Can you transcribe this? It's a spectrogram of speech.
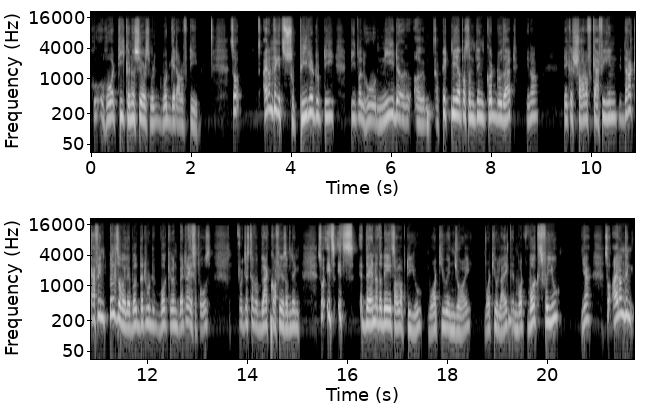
who, who are tea connoisseurs would, would get out of tea. So I don't think it's superior to tea. People who need a, a, a pick me up or something could do that. You know, take a shot of caffeine. There are caffeine pills available that would work even better, I suppose, or just have a black coffee or something. So it's it's at the end of the day, it's all up to you what you enjoy, what you like, and what works for you. Yeah. So I don't think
